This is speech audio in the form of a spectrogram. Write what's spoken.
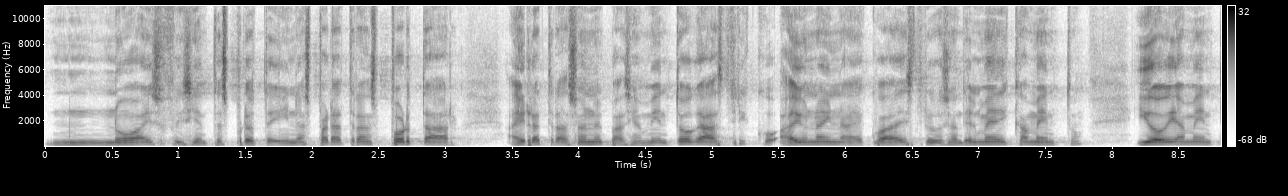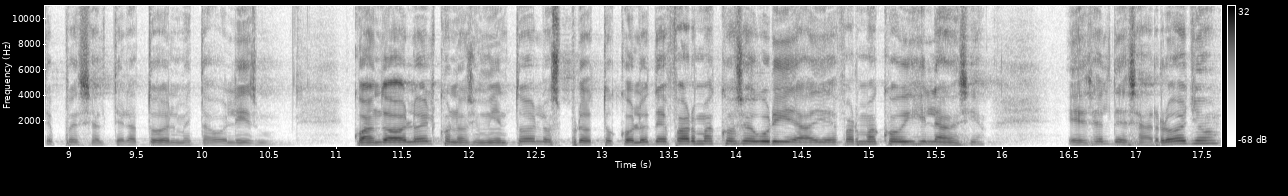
no hay suficientes proteínas para transportar, hay retraso en el vaciamiento gástrico, hay una inadecuada distribución del medicamento y obviamente pues se altera todo el metabolismo. Cuando hablo del conocimiento de los protocolos de farmacoseguridad y de farmacovigilancia, es el desarrollo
